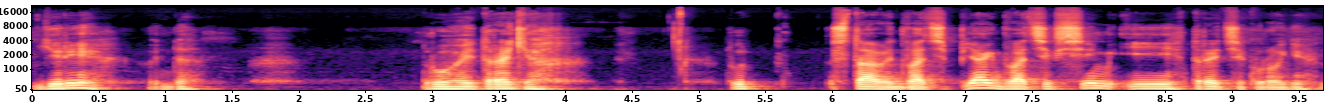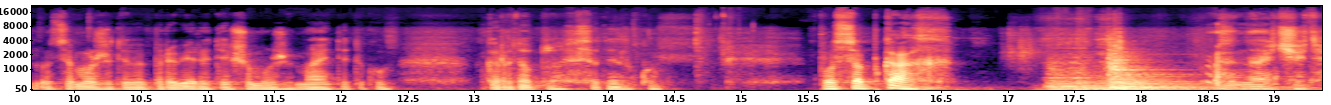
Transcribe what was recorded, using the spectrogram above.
дірі. Друга і третя. Тут ставить 25, 27 і 30 курогі. Ну, це можете ви перевірити, якщо може, маєте таку картоплю садилку. По сапках. Значить.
